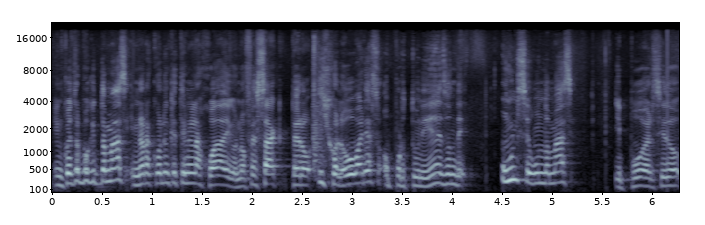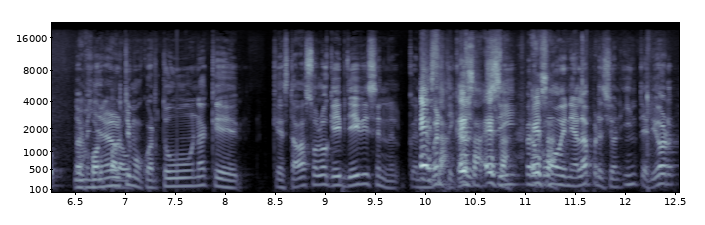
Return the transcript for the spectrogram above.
encuentra un poquito más y no recuerdo en qué tiene la jugada. Digo, no fue sack, pero híjole, hubo varias oportunidades donde un segundo más y pudo haber sido También mejor en el para último cuarto hubo una que, que estaba solo Gabe Davis en el, en vertical. esa, esa, sí, pero como venía la presión interior,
